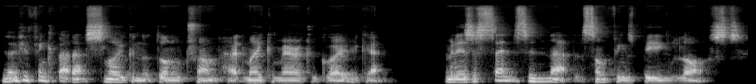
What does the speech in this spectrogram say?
you know, if you think about that slogan that Donald Trump had, "Make America Great Again," I mean, there's a sense in that that something's being lost.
